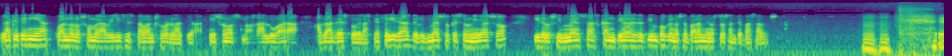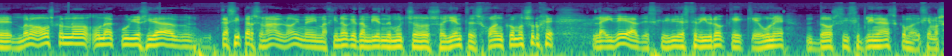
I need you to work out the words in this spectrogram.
la que tenía cuando los Homo habilis estaban sobre la Tierra. Y eso nos, nos da lugar a hablar de esto, de las cefeidas, de lo inmenso que es el universo y de las inmensas cantidades de tiempo que nos separan de nuestros antepasados. Eh, bueno, vamos con una curiosidad casi personal, ¿no? Y me imagino que también de muchos oyentes. Juan, ¿cómo surge la idea de escribir este libro que, une dos disciplinas, como decíamos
